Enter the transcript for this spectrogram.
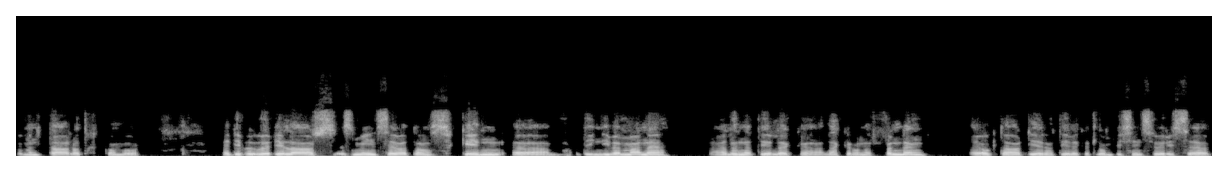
kommentaar wat gekom word. Nou die beoordelaars is mense wat ons ken, uh, die nuwe manne, hulle natuurlik 'n uh, lekker ondervinding hy ook daardeur natuurlik 'n klompie sensoriese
